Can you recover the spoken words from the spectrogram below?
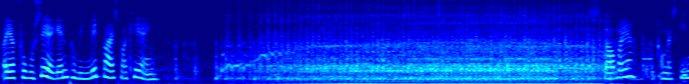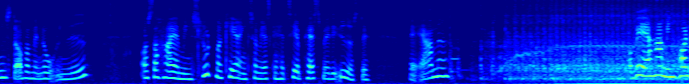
Og jeg fokuserer igen på min midtvejsmarkering. Stopper jeg, og maskinen stopper med nålen nede. Og så har jeg min slutmarkering, som jeg skal have til at passe med det yderste af ærmet. Og ved at jeg har min hånd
